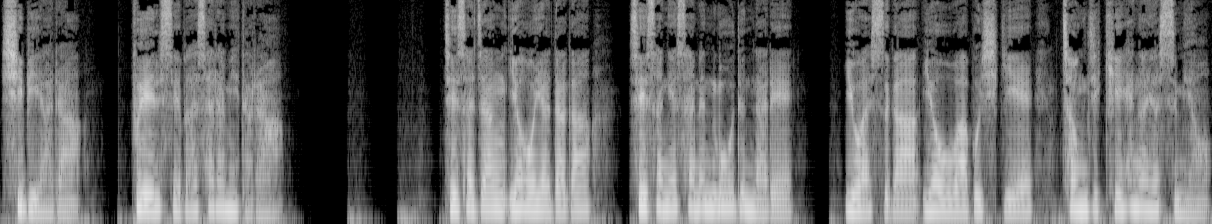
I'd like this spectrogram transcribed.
시비아라. 부엘세바 사람이더라. 제사장 여호야다가 세상에 사는 모든 날에 요아스가 여호와 보시기에 정직히 행하였으며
